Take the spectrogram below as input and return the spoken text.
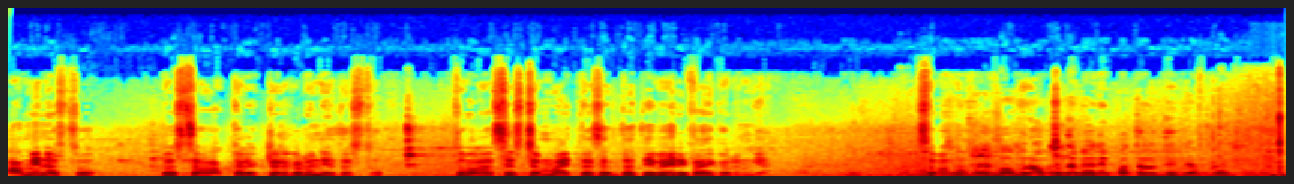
आम्ही नसतो. प्रस्ताव हा कलेक्टरकडून येत असतो. तुम्हाला सिस्टम माहीत नसेल तर ती व्हेरीफाय करून घ्या. समजलं? बाबूराव कदम यांनी पत्र दिले आपलं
